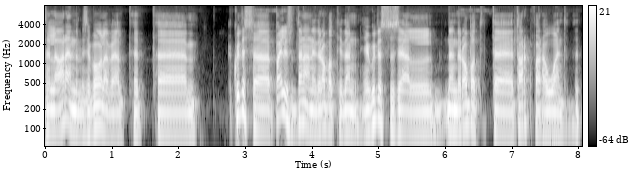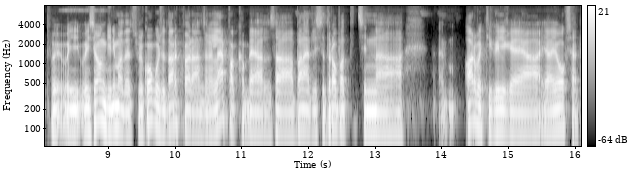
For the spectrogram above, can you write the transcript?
selle arendamise poole pealt, et äh, kuidas sa, palju sul täna neid roboteid on ja kuidas sa seal nende robotite tarkvara uuendad, et või, või, või see ongi niimoodi, et sul kogu see tarkvara on selle läpaka peal, sa paned lihtsalt robotid sinna arvuti külge ja, ja jookseb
